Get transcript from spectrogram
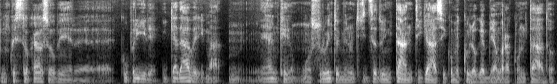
in questo caso per eh, coprire i cadaveri, ma mm, è anche uno strumento che viene utilizzato in tanti casi come quello che abbiamo raccontato.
